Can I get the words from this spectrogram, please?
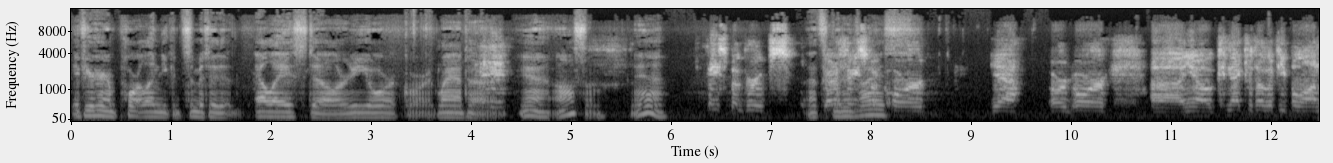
if you're here in Portland, you could submit to L.A. still, or New York, or Atlanta. Mm-hmm. Yeah, awesome. Yeah. Facebook groups. That's Go good to Facebook advice. or yeah, or or uh, you know connect with other people on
